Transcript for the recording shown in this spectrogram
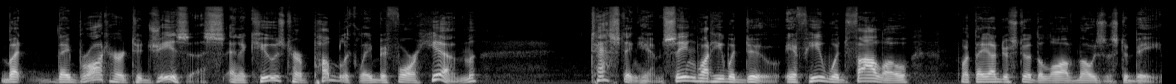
But they brought her to Jesus and accused her publicly before him, testing him, seeing what he would do if he would follow what they understood the law of Moses to be.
